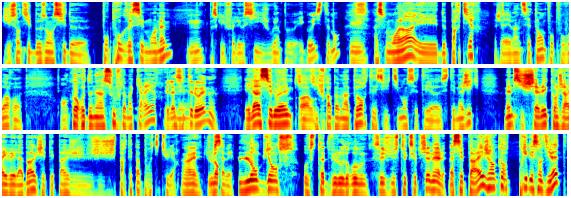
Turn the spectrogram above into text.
j'ai senti le besoin aussi de pour progresser moi-même Hmm. parce qu'il fallait aussi jouer un peu égoïstement Hmm. à ce moment-là et de partir. J'avais 27 ans pour pouvoir euh, encore redonner un souffle à ma carrière. Et là Mais- c'était l'OM Et là, c'est l'OM qui, frappe à ma porte. Et effectivement, c'était euh, c'était magique. Même si je savais quand j'arrivais là-bas que j'étais pas, je, je partais pas pour titulaire. Ouais. Je le savais. L'ambiance au stade Vélodrome, c'est juste exceptionnel. Bah c'est pareil, j'ai encore pris des centimètres.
